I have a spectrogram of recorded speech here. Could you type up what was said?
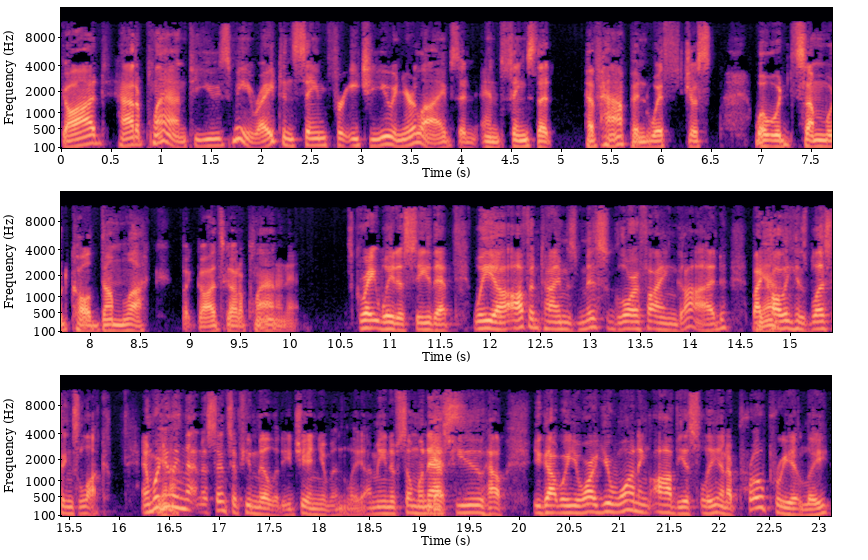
God had a plan to use me, right? And same for each of you in your lives and, and things that have happened with just what would some would call dumb luck, but God's got a plan in it. It's a great way to see that. We uh, oftentimes miss glorifying God by yeah. calling his blessings luck. And we're yeah. doing that in a sense of humility, genuinely. I mean, if someone yes. asks you how you got where you are, you're wanting, obviously and appropriately,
